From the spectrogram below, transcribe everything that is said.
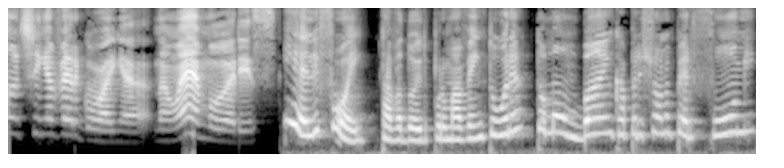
não tinha vergonha, não é, amores? E ele foi. Tava doido por uma aventura, tomou um banho, caprichou no perfume,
